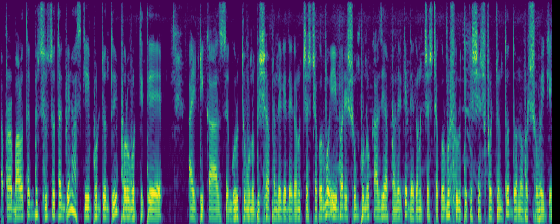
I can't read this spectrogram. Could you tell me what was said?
আপনারা ভালো থাকবেন, সুস্থ থাকবেন। আজকে এই পর্যন্তই। পরবর্তীতে আরেকটি কাজ গুরুত্বপূর্ণ বিষয় আপনাদেরকে দেখানোর চেষ্টা করব। এইবারের সম্পূর্ণ কাজে আপনাদেরকে দেখানোর চেষ্টা করব। শুরু থেকে শেষ পর্যন্ত ধন্যবাদ সবাইকে।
